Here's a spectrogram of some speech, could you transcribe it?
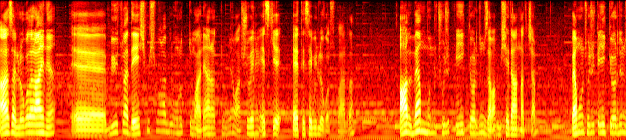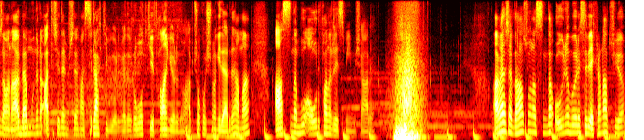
Arkadaşlar logolar aynı. Ee, büyük değişmiş mi olabilir unuttum ha ne unuttum bilmiyorum ama şu benim eski E ETS1 logosu bu arada. Abi ben bunu çocukken ilk gördüğüm zaman bir şey daha anlatacağım. Ben bunu çocukken ilk gördüğüm zaman abi ben bunları ateş eden bir şey falan silah gibi gördüm ya da robot gibi falan gördüm abi. Çok hoşuma giderdi ama aslında bu Avrupa'nın resmiymiş abi. Arkadaşlar daha sonrasında oyunu böyle size bir ekrana atıyor.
